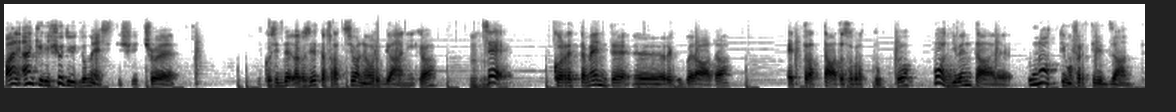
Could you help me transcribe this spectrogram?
Anche i rifiuti domestici, cioè la cosiddetta frazione organica, mm-hmm. se correttamente eh, recuperata e trattata soprattutto, può diventare un ottimo fertilizzante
